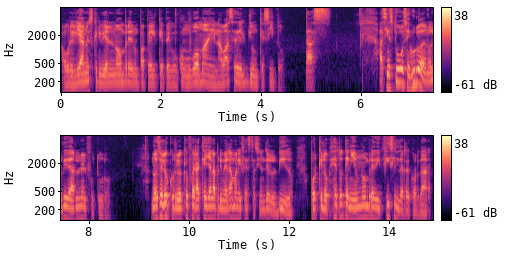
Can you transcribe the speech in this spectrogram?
Aureliano escribió el nombre en un papel que pegó con goma en la base del yunquecito. Taz. Así estuvo seguro de no olvidarlo en el futuro. No se le ocurrió que fuera aquella la primera manifestación del olvido, porque el objeto tenía un nombre difícil de recordar.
